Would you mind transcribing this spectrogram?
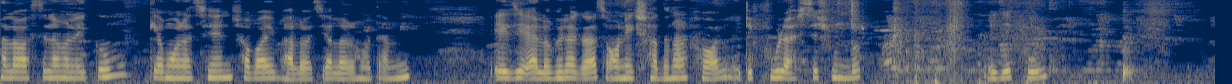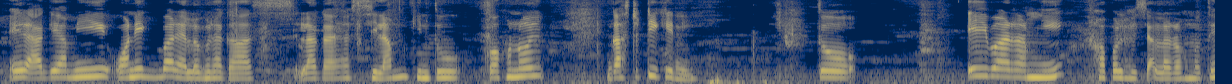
হ্যালো, আসসালামু আলাইকুম। কেমন আছেন? সবাই ভালো আছি আল্লাহ রহমতে আমি। এই যে অ্যালোভেরা গাছ, অনেক সাধনার ফল। এটি ফুল আসছে সুন্দর। এই যে ফুল। এর আগে আমি অনেকবার অ্যালোভেরা গাছ লাগাচ্ছিলাম কিন্তু কখনোই গাছটা টিকেনি। তো এইবার আমি সফল হয়েছি আল্লাহর রহমতে।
